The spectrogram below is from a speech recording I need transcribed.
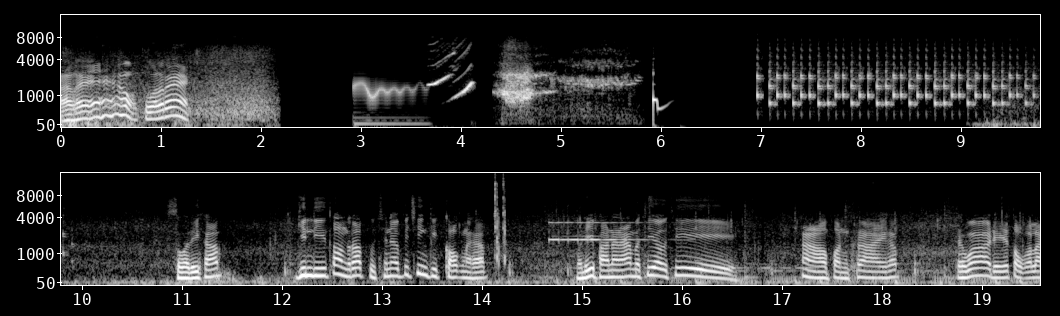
าแล้วตัวแรก สวัสดีครับ ยินดีต้อนรับสู่ช anel Fishing กิกก๊อกนะครับ วันนี้พานานะมาเที่ยวที่อ่าวผ่อนคลายครับ แต่ว่าเดี๋ยวจะตกอะไร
